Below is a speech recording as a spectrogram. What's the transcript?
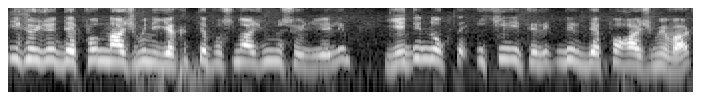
ilk önce deponun hacmini, yakıt deposunun hacmini söyleyelim. 7.2 litrelik bir depo hacmi var.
